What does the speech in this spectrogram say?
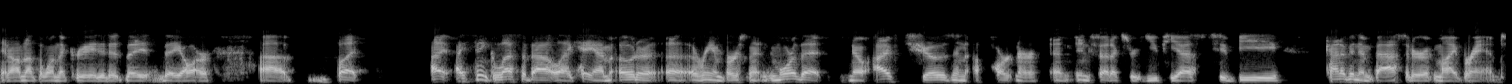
you know, I'm not the one that created it. They they are, uh, but I, I, think less about like, hey, I'm owed a, a, reimbursement, and more that you know I've chosen a partner in, in FedEx or UPS to be kind of an ambassador of my brand.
